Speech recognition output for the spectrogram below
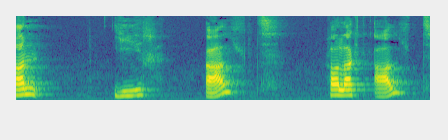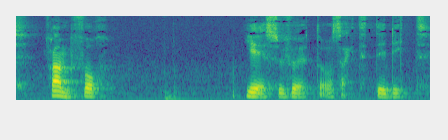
Han gir alt, har lagt alt framfor Jesu føtter og sagt 'det er ditt'.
